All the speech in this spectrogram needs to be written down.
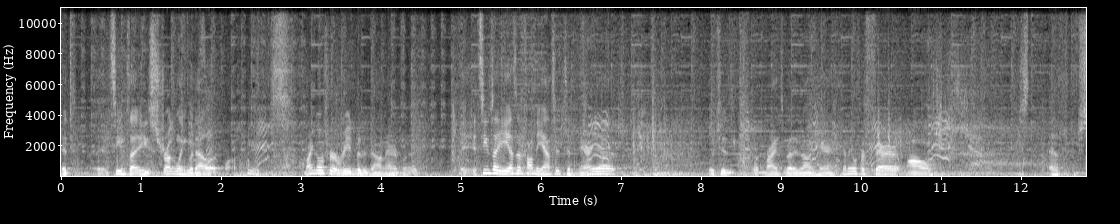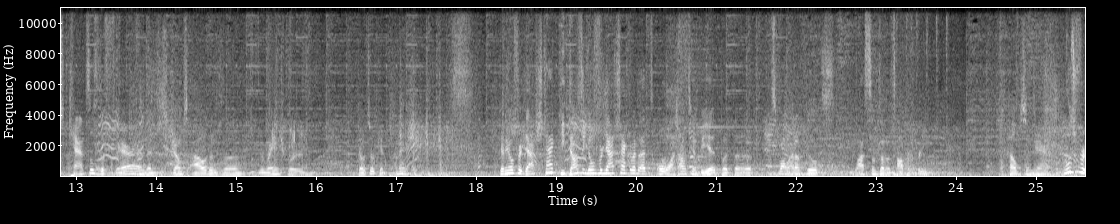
it. It seems that he's struggling without. Hmm, might go for a read with it down there, but it, it seems like he hasn't found the answer to Nair yet, which is what Brian's betting on here. Gonna go for fair. Wow. Just, uh, just cancels the fair and then just jumps out of the, the range where Goto can punish. Gonna go for dash attack. He doesn't go for dash attack, but that's oh I thought it was gonna be it, but the small battlefield's last ones on the top are pretty helps him here. Goes for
